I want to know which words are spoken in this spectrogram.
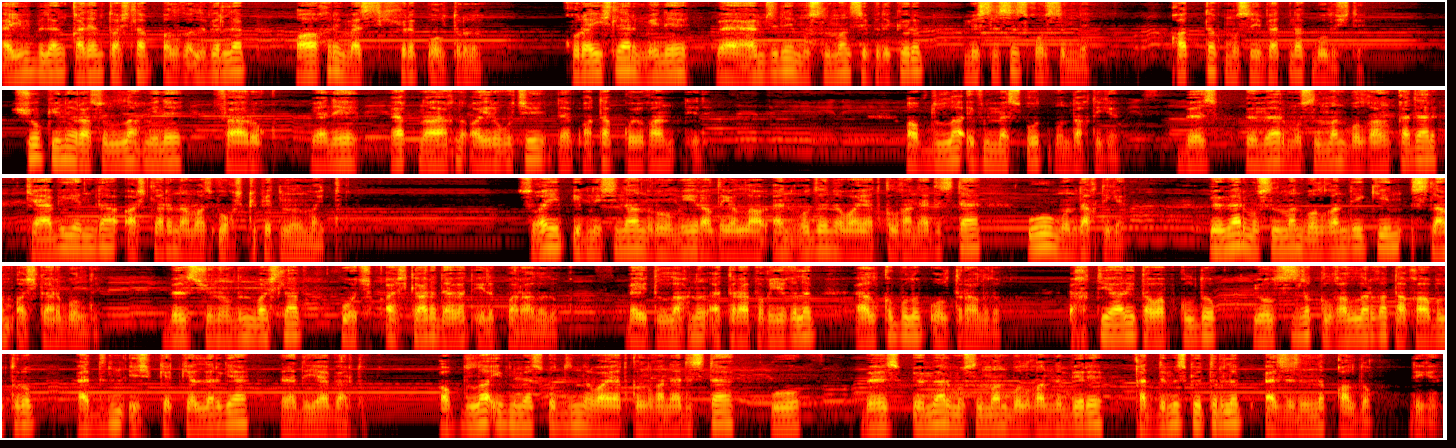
hayvi bilan qadam tashlab olg'a ilgirlab oxiri masjidga kirib o'ltirdi qurayishlar meni va hamzani musulmon sepida ko'rib mislsiz xursindi qattiq musibatnak bo'lishdi shu kuni rasululloh meni faruq ya'ni haq nohaqni ayirg'uchi deb atab qo'ygan dedi abdulloh ibn masud mundoq degan biz umar musulmon bo'lgan qadar kabi yinda oshkora namoz o'qishga petinolmaydi suayb ibn sinon rumiy roziyallohu anhudan rivoyat qilgan hadisda u mundoq degan umar musulmon bo'lgandan keyin islom oshkora bo'ldi. Biz shuningdan boshlab ochiq oshkora da'vat ilib boraladik baytullohning atrofiga yig'ilib halqa bo'lib o'ltiraladik ixtiyoriy tavob qildik yo'lsizlik qilganlarga taqobil turib haddidan eshib ketganlarga radiya berdik. Abdulloh ibn masuddan rivoyat qilingan hadisda u biz umar musulmon bo'lgandan beri qaddimiz ko'tarilib azizlanib qoldik degan.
